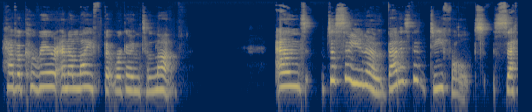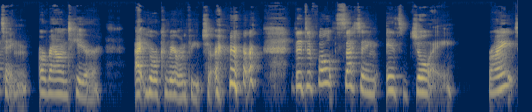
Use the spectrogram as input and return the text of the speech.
have a career and a life that we're going to love. And just so you know, that is the default setting around here at your career and future. the default setting is joy, right?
